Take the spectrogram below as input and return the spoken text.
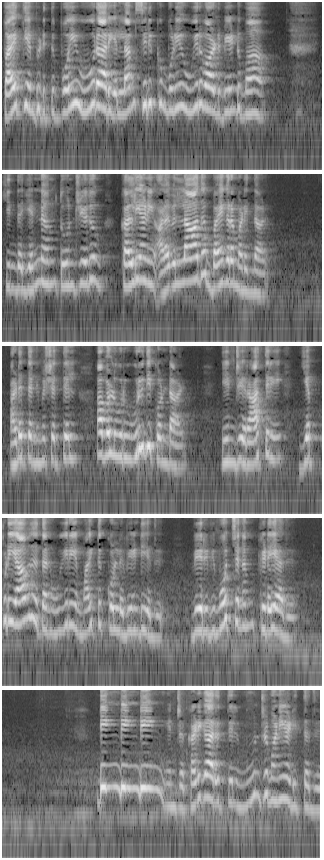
பைத்தியம் பிடித்து போய் ஊரார் எல்லாம் சிரிக்கும்படி உயிர் வாழ வேண்டுமா? இந்த எண்ணம் தோன்றியதும் கல்யாணி அளவில்லாத பயங்கரம் அடைந்தாள் அடுத்த நிமிஷத்தில் அவள் ஒரு உறுதி கொண்டாள். இன்று ராத்திரி எப்படியாவது தன் உயிரை மாய்த்து கொள்ள வேண்டியது. வேறு விமோச்சனம் கிடையாது. டிங் டிங் டிங் என்ற கடிகாரத்தில் மூன்று மணி அடித்தது.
